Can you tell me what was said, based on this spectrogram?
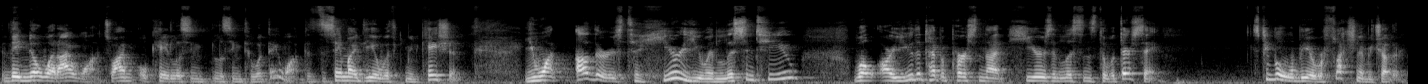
They know what I want, so I'm okay listening, listening to what they want. It's the same idea with communication. You want others to hear you and listen to you. Well, are you the type of person that hears and listens to what they're saying? Because people will be a reflection of each other.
